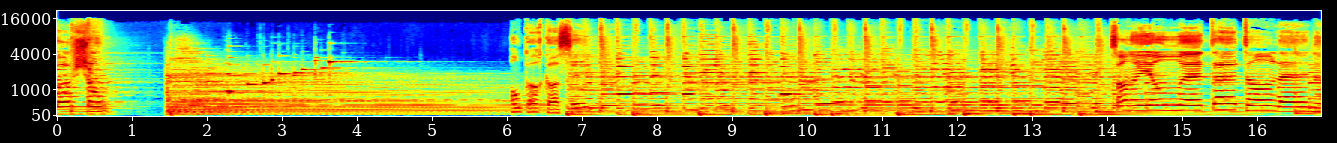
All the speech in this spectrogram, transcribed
cochon. Encore cassé. Cendrillon était en laine,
